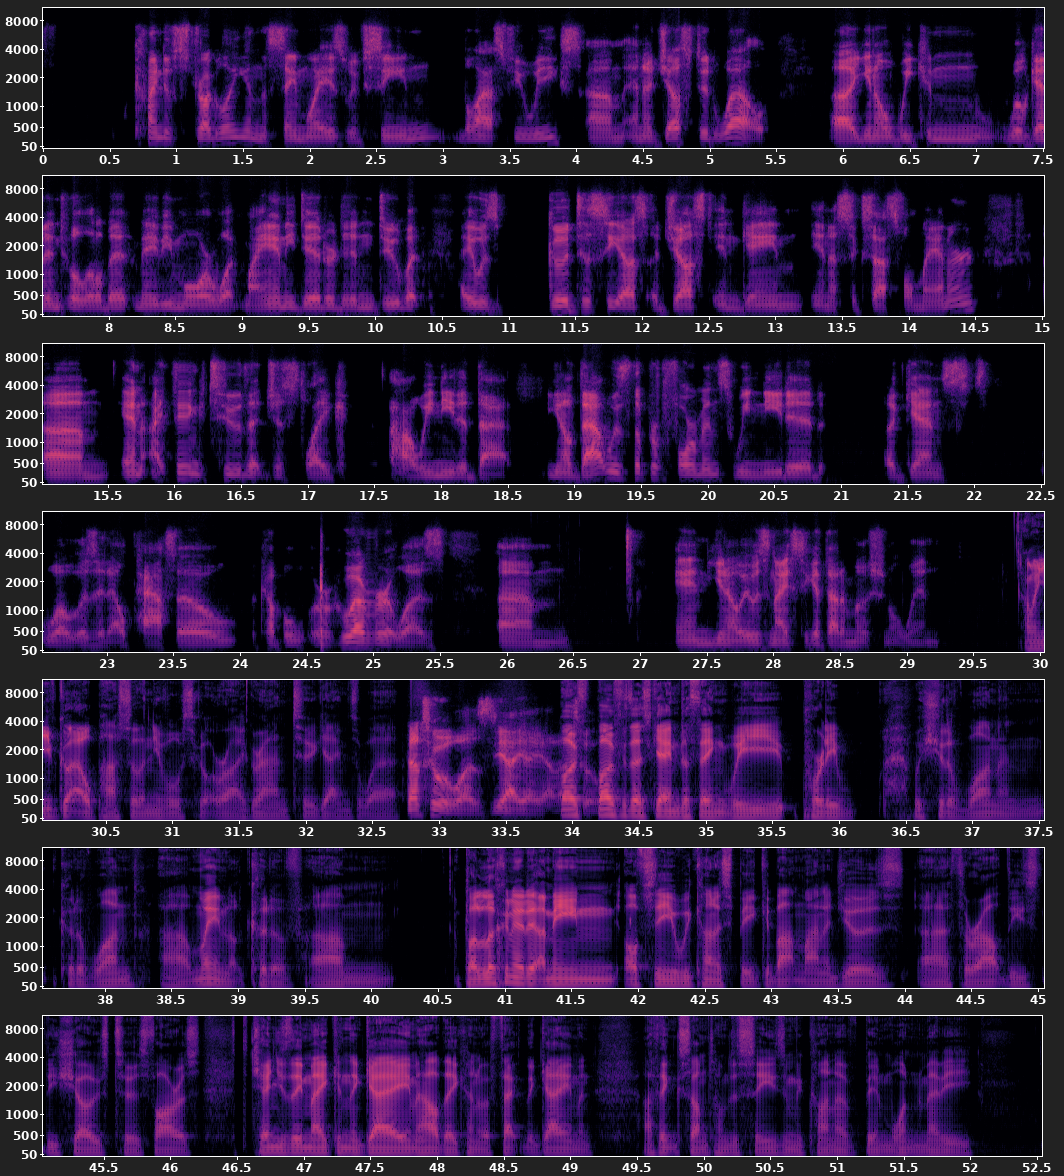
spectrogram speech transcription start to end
kind of struggling in the same ways we've seen the last few weeks, um, and adjusted well. Uh, you know, we can we'll get into a little bit maybe more what Miami did or didn't do, but it was good to see us adjust in game in a successful manner. Um, and I think too that just like oh, we needed that. You know, that was the performance we needed against what was it, El Paso, a couple or whoever it was. Um, and you know, it was nice to get that emotional win. I mean, you've got El Paso, and you've also got Rio Grande, two games where that's who it was. Yeah, yeah, yeah. Both both of those games, I think we probably we should have won and could have won. Uh, maybe not could have. Um, but looking at it, I mean, obviously we kind of speak about managers uh, throughout these these shows too, as far as the changes they make in the game, how they kind of affect the game, and I think sometimes this season we've kind of been wanting maybe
